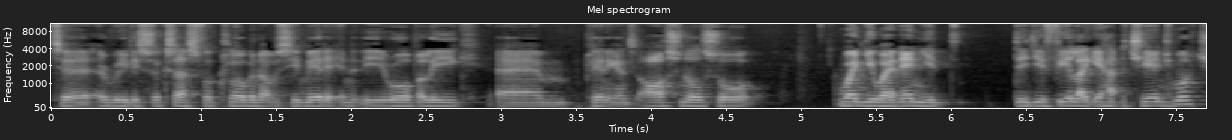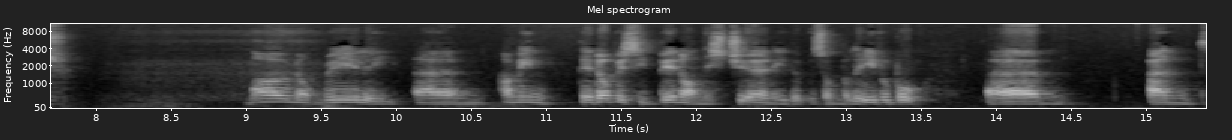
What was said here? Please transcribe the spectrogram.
to a really successful club and obviously made it into the Europa League, um, playing against Arsenal. So, when you went in, you did you feel like you had to change much? No, not really. Um, I mean, they'd obviously been on this journey that was unbelievable. Um, and,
